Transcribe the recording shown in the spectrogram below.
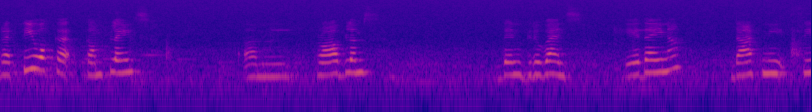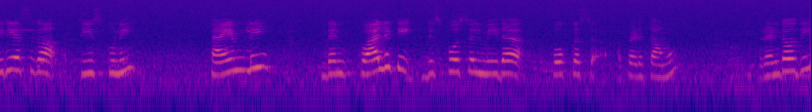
ప్రతి ఒక్క కంప్లైంట్స్ ప్రాబ్లమ్స్ దెన్ గ్రివెన్స్ ఏదైనా దాటిని సీరియస్గా తీసుకుని టైమ్లీ దెన్ క్వాలిటీ డిస్పోజల్ మీద ఫోకస్ పెడతాము. రెండోది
